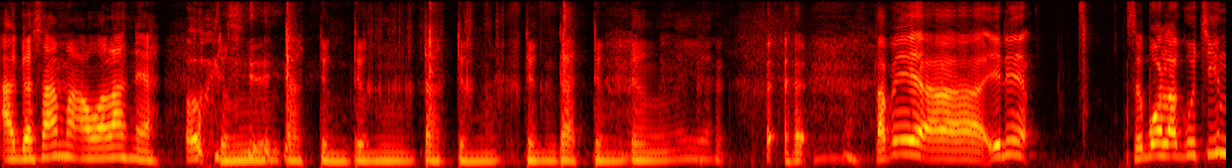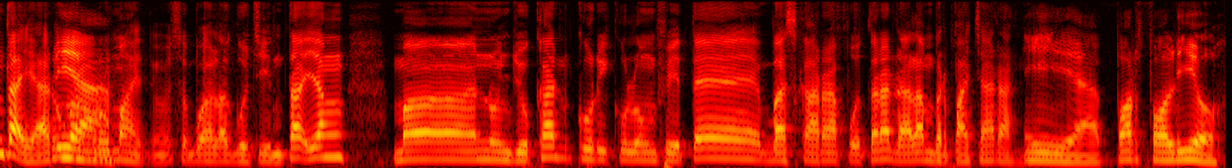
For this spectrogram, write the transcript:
agak sama awalannya. Oh, deng iya. deng deng tak deng deng tak deng deng. Iya. Tapi ya ini sebuah lagu cinta ya rumah Iya. itu sebuah lagu cinta yang menunjukkan kurikulum vitae Baskara Putra dalam berpacaran Iya, portfolio.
